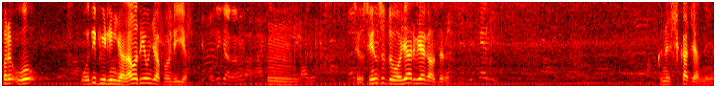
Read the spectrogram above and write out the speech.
ਪਰ ਉਹ ਉਹਦੀ ਫੀਲਿੰਗ ਜ਼ਿਆਦਾ ਵਧੀਆ ਪੰਜਾਬਣ ਦੀ ਆ। ਉਹਦੀ ਜ਼ਿਆਦਾ ਹੂੰ ਸਿੰਸ 2000 ਵੀ ਹੈਗਾ ਉਧਰ। ਕਨਿਸ਼ਕਾ ਜਾਂਦੇ ਆ।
